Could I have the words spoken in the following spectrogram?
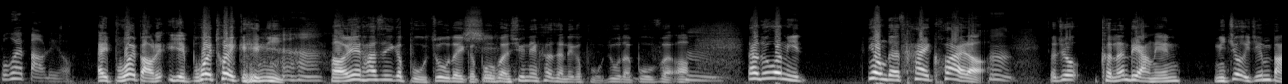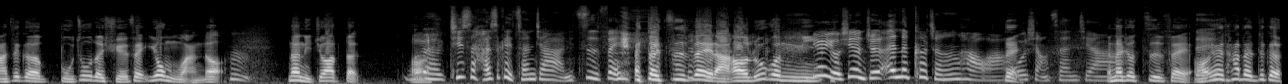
不会保留，哎、欸，不会保留，也不会退给你，哦，因为它是一个补助的一个部分，训练课程的一个补助的部分哦。嗯，那如果你用的太快了，嗯，那就可能两年你就已经把这个补助的学费用完了，嗯，那你就要等。对，其实还是可以参加啊，你自费。哎，对，自费啦 哦。如果你因为有些人觉得，哎，那课程很好啊，我想参加，那就自费哦。因为它的这个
